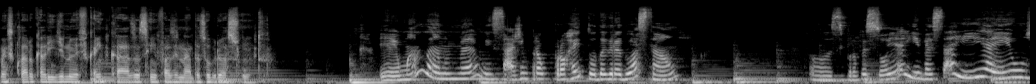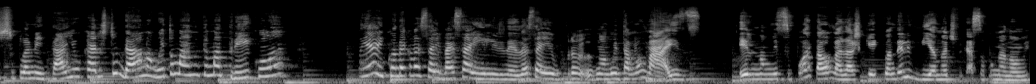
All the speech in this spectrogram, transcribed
Mas claro que a Lindy não ia ficar em casa sem fazer nada sobre o assunto. E aí eu mandando né, mensagem para o reitor da graduação. Esse professor, e aí, vai sair aí o suplementar e eu quero estudar, não aguento mais não ter matrícula. E aí, quando é que vai sair? Vai sair, Lindy, vai sair, eu não aguentava mais ele não me suportava, mas acho que quando ele via a notificação com meu nome,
